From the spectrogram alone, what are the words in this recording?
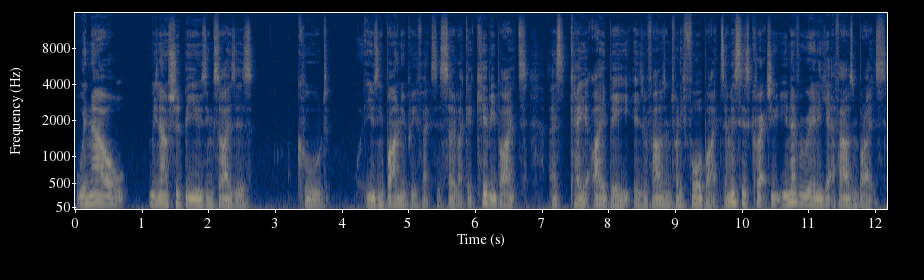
we now we now should be using sizes called using binary prefixes. So like a kibibyte as KIB is 1024 bytes. And this is correct. You, you never really get 1000 bytes.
